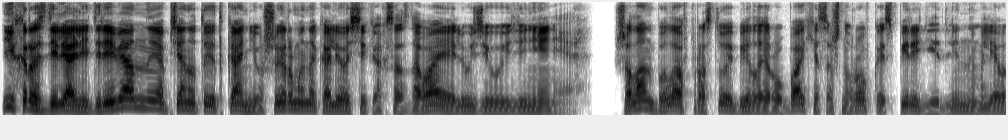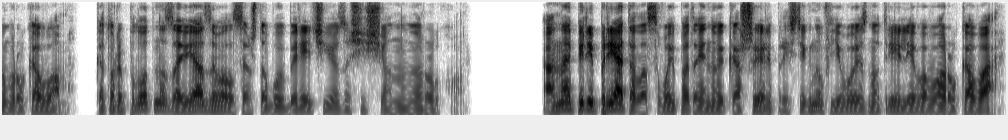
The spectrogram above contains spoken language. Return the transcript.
Их разделяли деревянные, обтянутые тканью ширмы на колесиках, создавая иллюзию уединения. Шалан была в простой белой рубахе со шнуровкой спереди и длинным левым рукавом, который плотно завязывался, чтобы уберечь ее защищенную руку. Она перепрятала свой потайной кошель, пристегнув его изнутри левого рукава.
